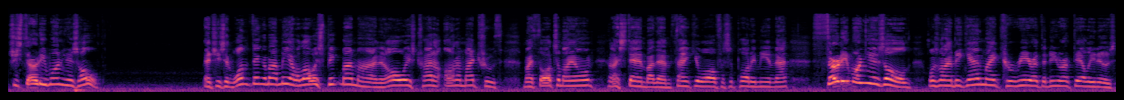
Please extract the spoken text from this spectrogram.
She's 31 years old. And she said, One thing about me, I will always speak my mind and always try to honor my truth. My thoughts are my own, and I stand by them. Thank you all for supporting me in that. 31 years old was when I began my career at the New York Daily News.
